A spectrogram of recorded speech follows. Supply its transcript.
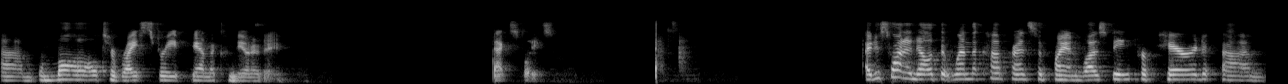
um, the mall to Rice Street and the community. Next, please. I just want to note that when the comprehensive plan was being prepared, um,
